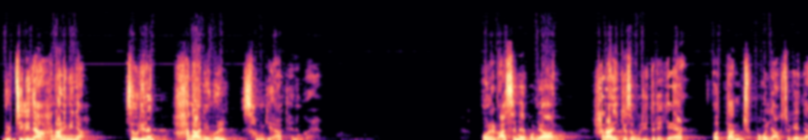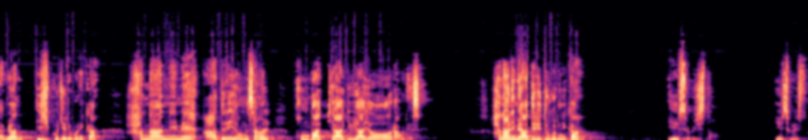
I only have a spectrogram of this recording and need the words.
물질이냐 하나님이냐. 그래서 우리는 하나님을 섬겨야 되는 거예요. 오늘 말씀해 보면 하나님께서 우리들에게 어떤 축복을 약속했냐면 29절에 보니까 하나님의 아들의 형상을 본받게 하기 위하여 라고 되어 있어요. 하나님의 아들이 누굽니까? 예수 그리스도. 예수 그리스도.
